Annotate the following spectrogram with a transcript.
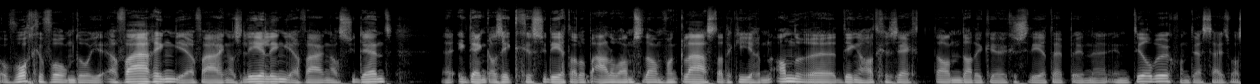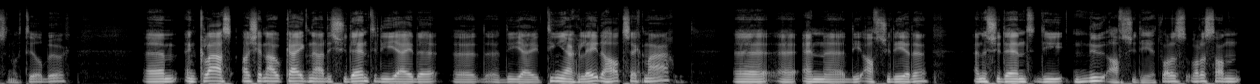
of wordt gevormd door je ervaring, je ervaring als leerling, je ervaring als student. Eh, ik denk als ik gestudeerd had op ALO Amsterdam van Klaas, dat ik hier een andere dingen had gezegd dan dat ik eh, gestudeerd heb in, eh, in Tilburg. Want destijds was het nog Tilburg. Ehm, en Klaas, als je nou kijkt naar die studenten die jij, de, de die jij tien jaar geleden had, zeg maar, en die afstudeerden, en een student die nu afstudeert. Wat is, wat is dan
